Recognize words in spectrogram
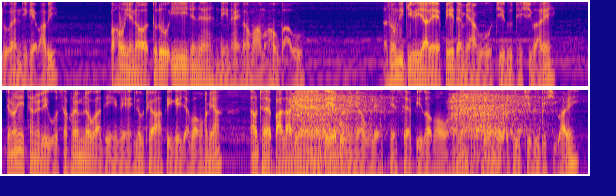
လိုအပ်နေခဲ့ပါပြီ။မဟုတ်ရင်တော့သူတို့အေးအေးချမ်းချမ်းနေနိုင်တော့မှာမဟုတ်ပါဘူး။အဆုံးထိကြည့်ပေးရတဲ့ပေးသက်များကိုကျေးဇူးတင်ရှိပါတယ်။ကျွန်တော်ရဲ့ channel လေးကို subscribe မလုပ်ရသေးရင်လည်းလုပ်ထအားပေးခဲ့ကြပါဦးခင်ဗျာ။နောက်ထပ်ဘာသာပြန်တရေပုံများကိုလည်းတင်ဆက်ပေးသွားပါဦးခင်ဗျာ။အားလုံးကိုအထူးကျေးဇူးတင်ရှိပါတယ်။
